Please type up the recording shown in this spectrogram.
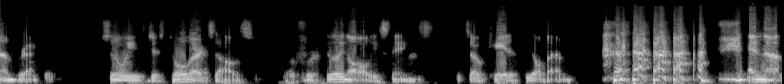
unproductive. So we've just told ourselves if we're feeling all these things, it's okay to feel them. and not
